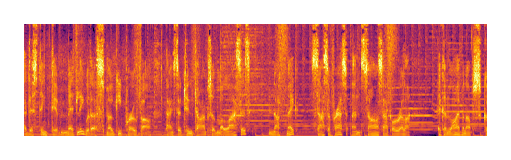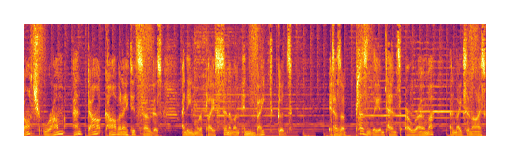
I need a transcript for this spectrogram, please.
a distinctive medley with a smoky profile thanks to two types of molasses, nutmeg, sassafras, and sarsaparilla. It can liven up scotch, rum, and dark carbonated sodas, and even replace cinnamon in baked goods. It has a pleasantly intense aroma and makes a nice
